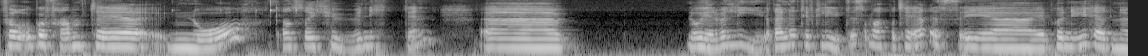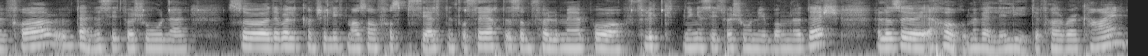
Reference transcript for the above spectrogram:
for å gå fram til nå, altså 2019 eh, nå er det vel li, relativt lite som rapporteres i, uh, på nyhetene fra denne situasjonen. Så det er vel kanskje litt mer sånn for spesielt interesserte som følger med på flyktningsituasjonen i Bangladesh. Eller så hører vi veldig lite fra Rakhine.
